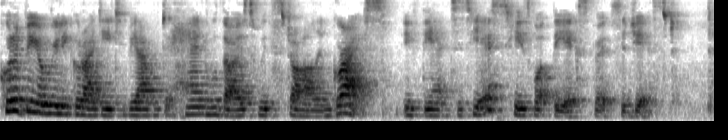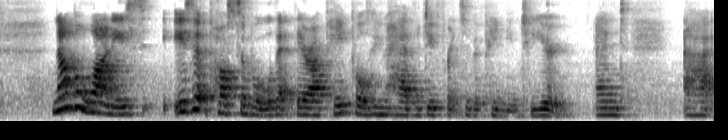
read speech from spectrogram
could it be a really good idea to be able to handle those with style and grace? If the answer is yes, here's what the experts suggest. Number one is Is it possible that there are people who have a difference of opinion to you? And uh,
